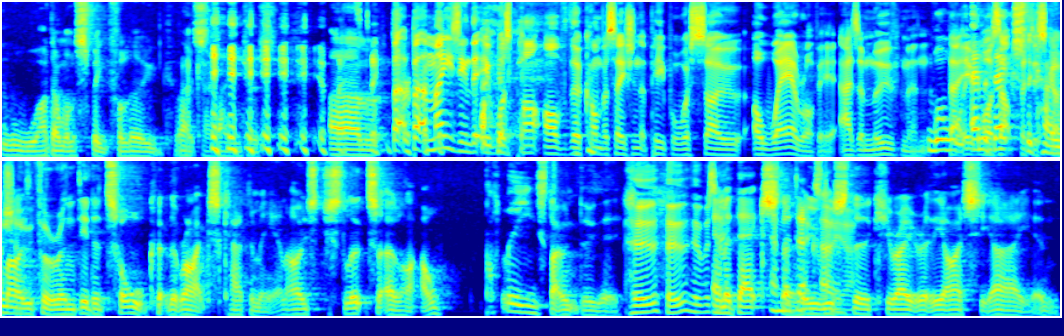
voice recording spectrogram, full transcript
ooh, I don't want to speak for Luc. That's dangerous. Um, But but amazing that it was part of the conversation that people were so aware of it as a movement Well, that it Emma was up for Dexter came over and did a talk at the Rijksakademie, and I was just looked at her like, "Oh, please don't do this." Who who who was Emma it? Dexter, Emma Dexter. who was Oh, yeah. the curator at the ICA, and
